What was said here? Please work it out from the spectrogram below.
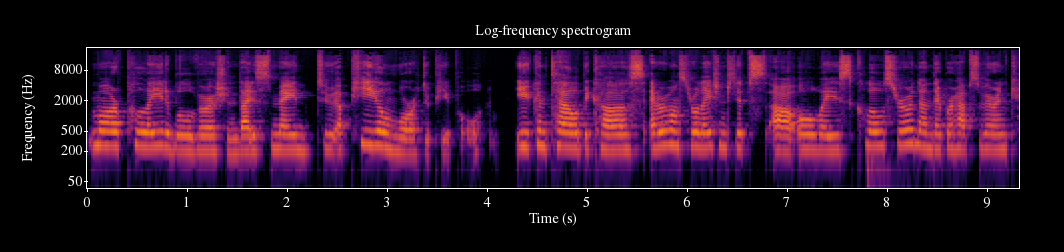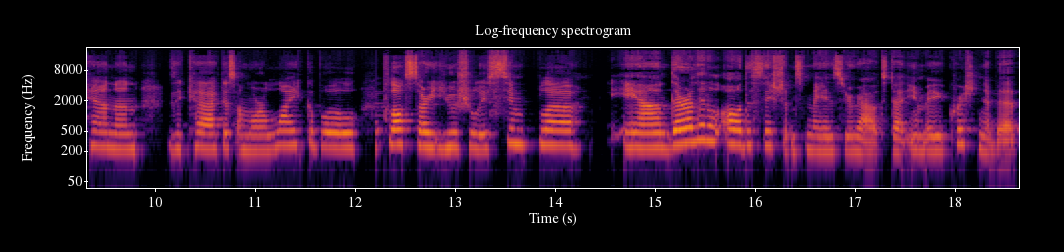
more palatable version that is made to appeal more to people. You can tell because everyone's relationships are always closer than they perhaps were in canon. The characters are more likable. The plots are usually simpler and there are little odd decisions made throughout that you may question a bit.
